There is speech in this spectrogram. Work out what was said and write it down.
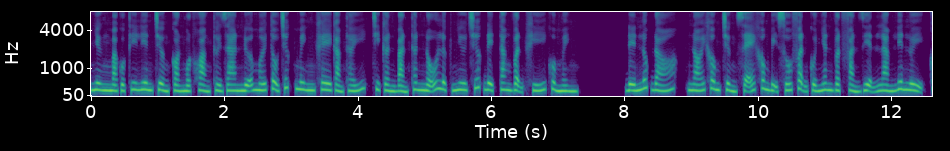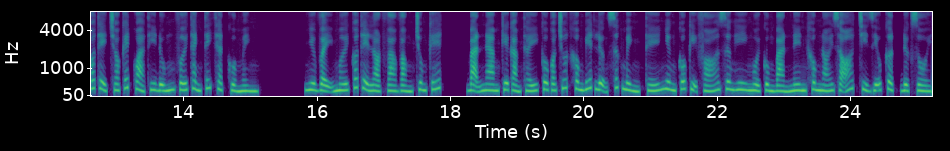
Nhưng mà cuộc thi liên trường còn một khoảng thời gian nữa mới tổ chức Minh Khê cảm thấy chỉ cần bản thân nỗ lực như trước để tăng vận khí của mình. Đến lúc đó, nói không chừng sẽ không bị số phận của nhân vật phản diện làm liên lụy có thể cho kết quả thi đúng với thành tích thật của mình. Như vậy mới có thể lọt vào vòng chung kết. Bạn nam kia cảm thấy cô có chút không biết lượng sức mình thế nhưng cố kỵ phó Dương Hy ngồi cùng bàn nên không nói rõ chỉ diễu cợt được rồi,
